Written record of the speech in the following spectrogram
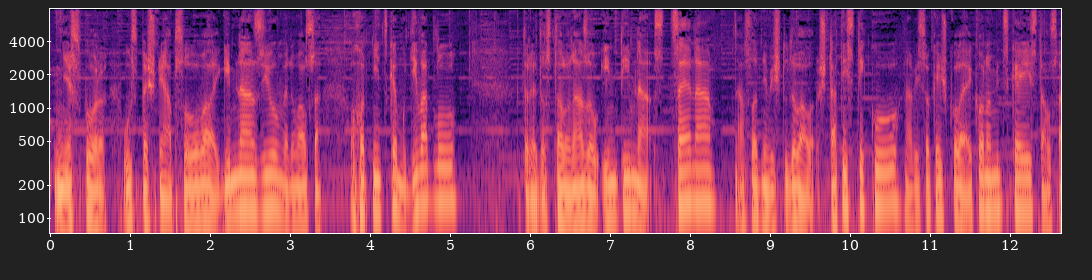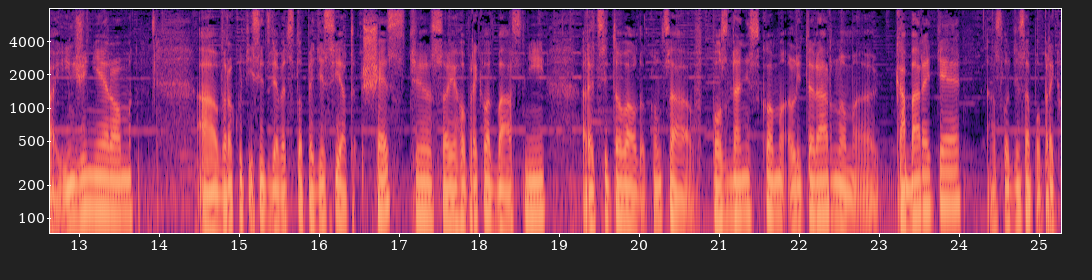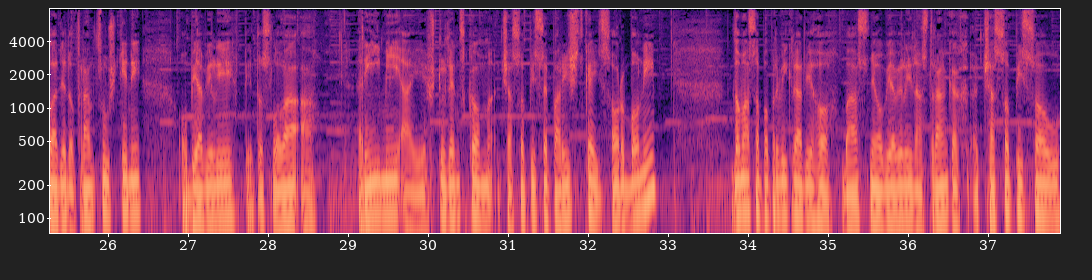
neskôr úspešne absolvoval aj gymnázium, venoval sa ochotníckému divadlu, ktoré dostalo názov Intímna scéna, následne vyštudoval štatistiku na Vysokej škole ekonomickej, stal sa aj inžinierom a v roku 1956 sa jeho preklad básní recitoval dokonca v poznaňskom literárnom kabarete Následne sa po preklade do francúzštiny objavili tieto slova a rímy aj v študentskom časopise parížskej Sorbony. Doma sa poprvýkrát jeho básne objavili na stránkach časopisov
